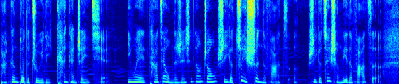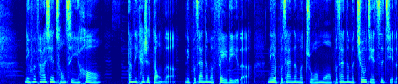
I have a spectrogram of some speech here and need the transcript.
把更多的注意力看看这一切，因为它在我们的人生当中是一个最顺的法则，是一个最省力的法则。你会发现，从此以后，当你开始懂了，你不再那么费力了。你也不再那么琢磨，不再那么纠结自己了，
